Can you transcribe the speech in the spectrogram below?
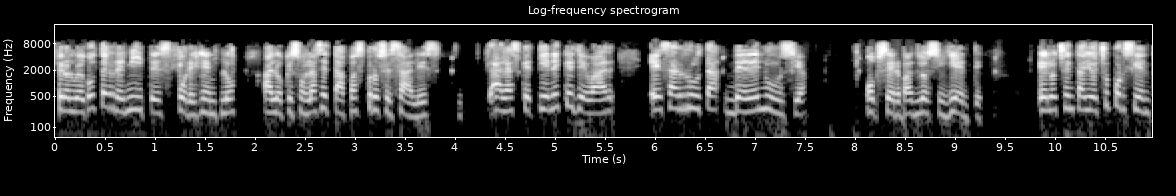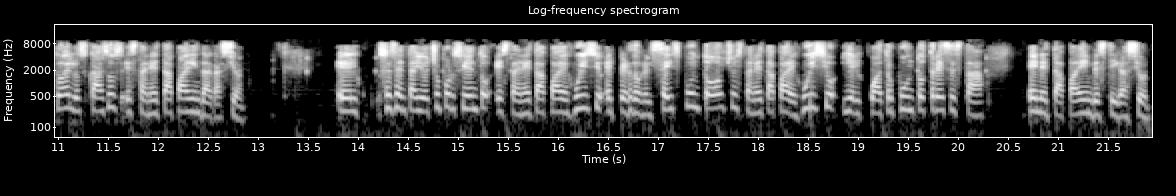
pero luego te remites, por ejemplo, a lo que son las etapas procesales a las que tiene que llevar esa ruta de denuncia, observas lo siguiente. El 88% de los casos está en etapa de indagación el 68% está en etapa de juicio, el perdón, el 6.8 está en etapa de juicio y el 4.3 está en etapa de investigación.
